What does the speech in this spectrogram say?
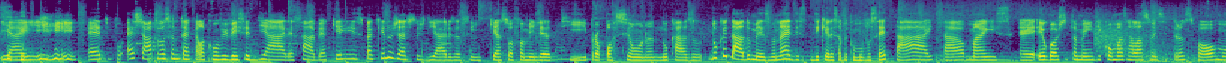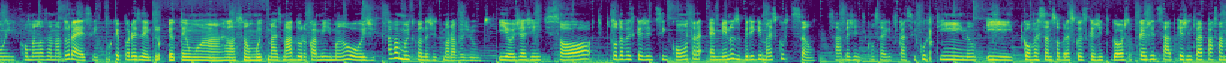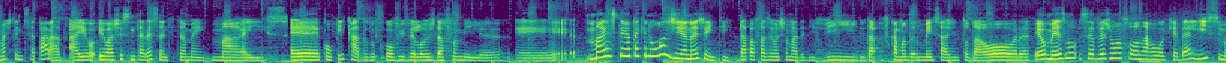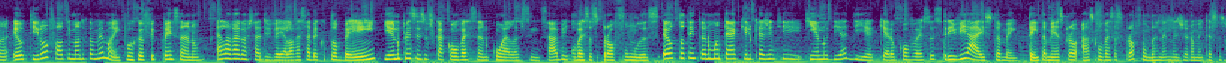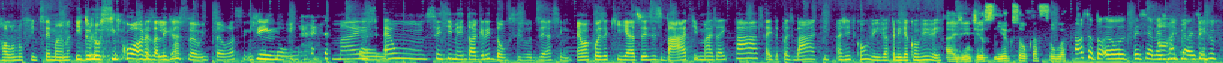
E aí, é tipo, é chato você não ter aquela convivência diária, sabe? Aqueles pequenos gestos diários, assim, que a sua família te proporciona, no caso do cuidado mesmo, né? De, de querer saber como você tá e tal. Mas é, eu gosto também de como as relações se transformam e como elas amadurecem. Porque, por exemplo, eu tenho uma relação muito mais madura com a minha irmã hoje. Tava muito quando a gente morava junto. E hoje a gente só, tipo, toda vez que a gente se encontra, é menos briga e mais curtição, sabe? A gente consegue ficar se curtindo e conversando sobre as coisas que a gente gosta, porque a gente sabe que a gente vai passar mais tempo separado. Aí eu, eu acho isso interessante também. Mas é complicado conviver longe da família. É... Mas tem a tecnologia, né, gente? Dá pra fazer uma chamada de vídeo, dá pra ficar mandando mensagem toda hora. Eu mesmo, se eu vejo uma flor na rua que é belíssima, eu tiro uma foto e mando pra minha mãe. Porque eu fico pensando, ela vai gostar de ver, ela vai saber que eu tô bem. E eu não preciso ficar conversando com ela assim, sabe? Conversas profundas. Eu tô tentando manter aquilo que a gente tinha no dia a dia, que eram conversas triviais também. Tem também as, as conversas profundas, né? Mas geralmente essas rolam no fim de semana e duram cinco horas a ligação. Então, assim. Sim, mano. Mas é um sentimento agridoce, vou dizer assim. É uma coisa que às vezes bate, mas aí passa, aí depois bate. A gente convive, aprende a conviver. Ai, gente, eu, e eu que sou o caçula. Nossa, eu, tô- eu pensei a mesma Ai, meu coisa. Deus.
